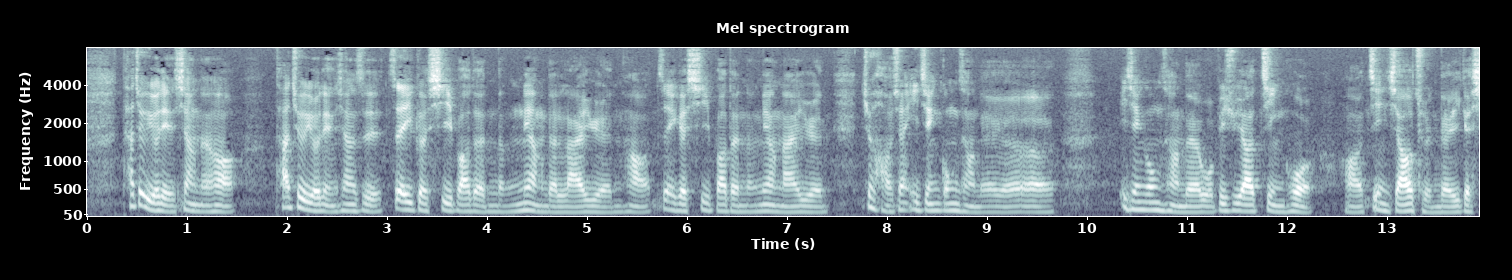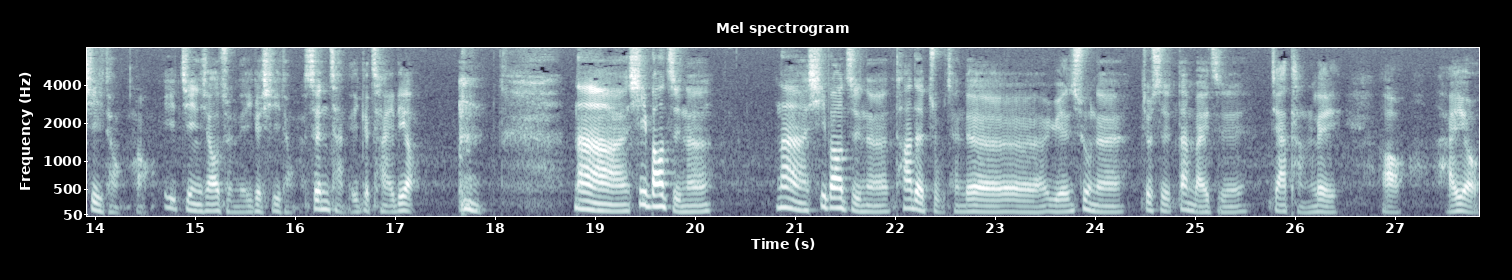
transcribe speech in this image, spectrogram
它就有点像呢，哈，它就有点像是这一个细胞的能量的来源，哈，这个细胞的能量来源，就好像一间工厂的。呃一间工厂的，我必须要进货，哦，进销存的一个系统，哈，一进销存的一个系统，生产的一个材料。那细胞质呢？那细胞质呢？它的组成的元素呢，就是蛋白质加糖类，好，还有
